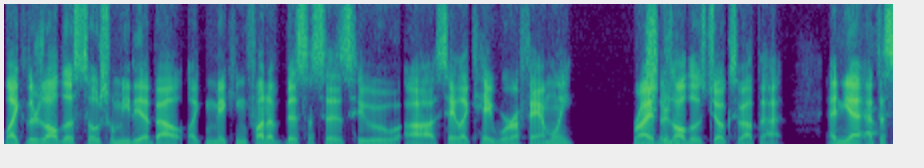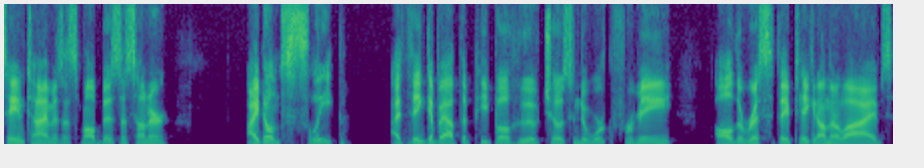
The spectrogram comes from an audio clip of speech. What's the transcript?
like there's all the social media about like making fun of businesses who uh, say like, "Hey, we're a family," right? There's all those jokes about that. And yet, Yeah. at the same time, as a small business owner, I don't sleep. I think about the people who have chosen to work for me, all the risks that they've taken on their lives.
